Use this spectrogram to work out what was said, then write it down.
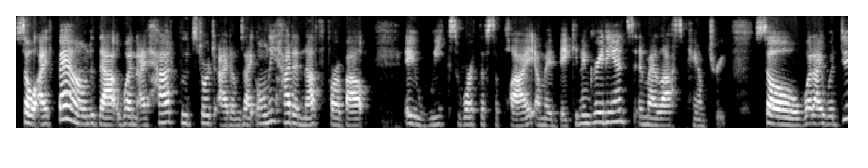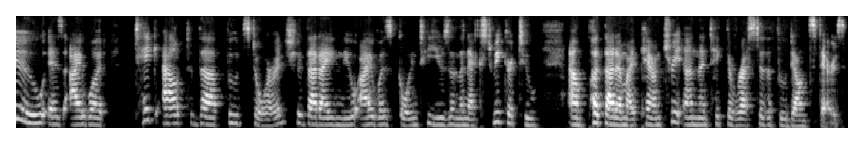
So I found that when I had food storage items, I only had enough for about a week's worth of supply on my baking ingredients in my last pantry. So what I would do is I would take out the food storage that I knew I was going to use in the next week or two and put that in my pantry and then take the rest of the food downstairs.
